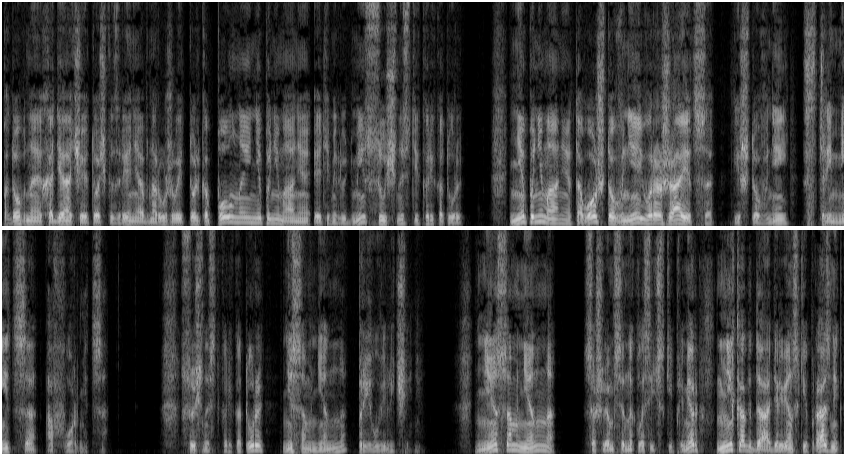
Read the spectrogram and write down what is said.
Подобная ходячая точка зрения обнаруживает только полное непонимание этими людьми сущности карикатуры, непонимание того, что в ней выражается и что в ней стремится оформиться. Сущность карикатуры, несомненно, преувеличение. Несомненно, Сошлемся на классический пример. Никогда деревенский праздник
